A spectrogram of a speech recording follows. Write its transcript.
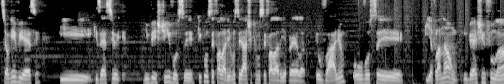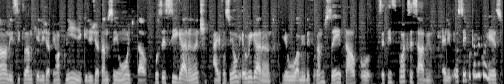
se alguém viesse e quisesse investir em você, o que, que você falaria? Você acha que você falaria pra ela, eu valho? Ou você ia falar, não, investe em fulano, em ciclano que ele já tem uma clínica, ele já tá não sei onde e tal. Você se garante. Aí ele falou assim, eu, eu me garanto. E o amigo dele falou, eu não sei e tal, pô, você tem, como é que você sabe? Ele, eu sei porque eu me conheço.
